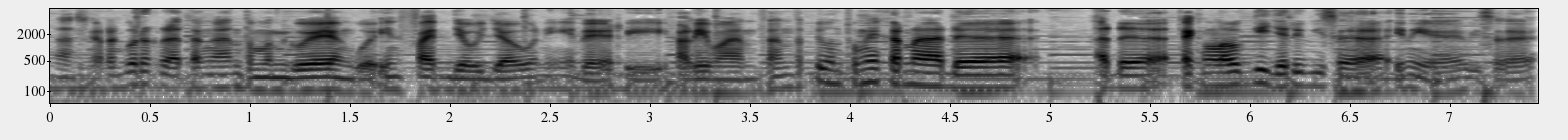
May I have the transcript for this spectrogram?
Nah sekarang gue udah kedatangan temen gue yang gue invite jauh-jauh nih dari Kalimantan. Tapi untungnya karena ada ada teknologi jadi bisa ini ya bisa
